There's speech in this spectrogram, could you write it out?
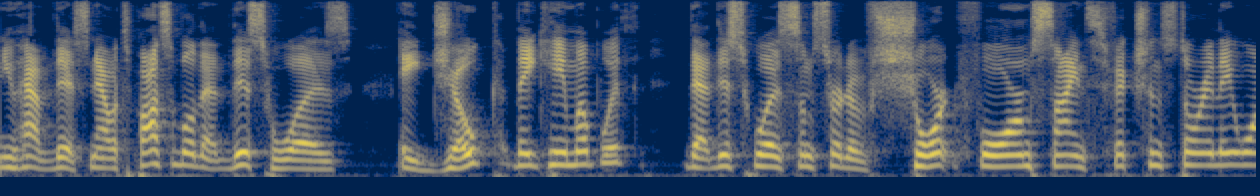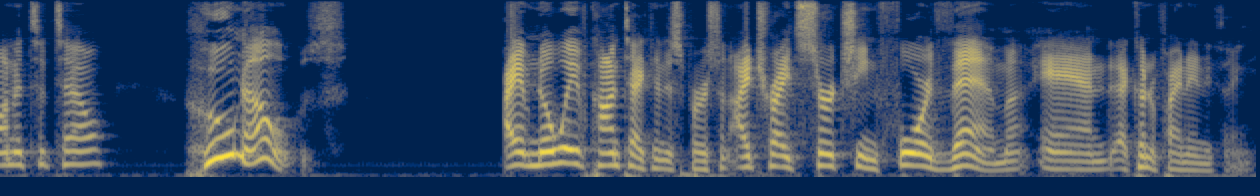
you have this. Now it's possible that this was a joke they came up with, that this was some sort of short form science fiction story they wanted to tell. Who knows? I have no way of contacting this person. I tried searching for them and I couldn't find anything.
